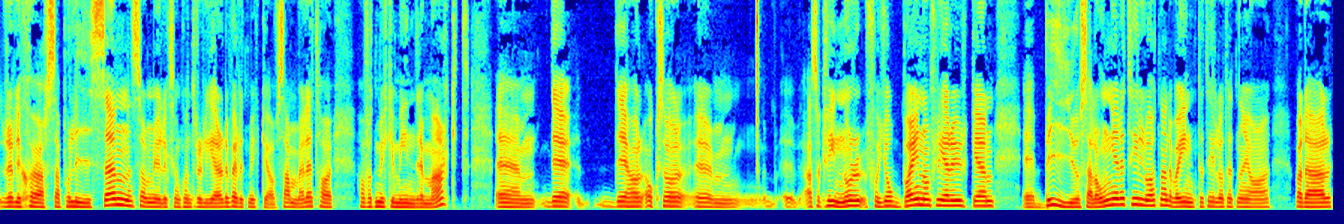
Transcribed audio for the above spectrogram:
religiösa polisen som ju liksom kontrollerade väldigt mycket av samhället har, har fått mycket mindre makt. Um, det, det har också, um, alltså kvinnor får jobba inom flera yrken. Uh, biosalonger är tillåtna, det var inte tillåtet när jag var där.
